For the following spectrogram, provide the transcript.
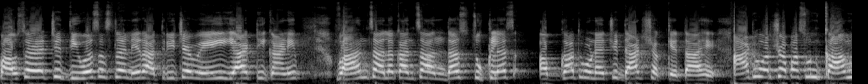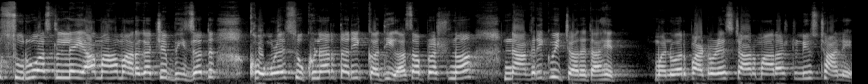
पावसाळ्याचे दिवस असल्याने रात्रीच्या वेळी या ठिकाणी वाहन चालकांचा अंदाज चुकल्यास अपघात होण्याची दाट शक्यता आहे. आठ वर्षापासून काम सुरू असलेले या महामार्गाचे भिजत खोंगळे सुकणार तरी कधी? असा प्रश्न नागरिक विचारत आहेत. Manwar Patole star Maharashtra news Thane.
